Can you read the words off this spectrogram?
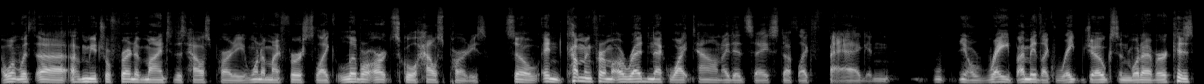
I went with uh, a mutual friend of mine to this house party, one of my first like liberal arts school house parties. So, and coming from a redneck white town, I did say stuff like fag and you know rape. I made like rape jokes and whatever because.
